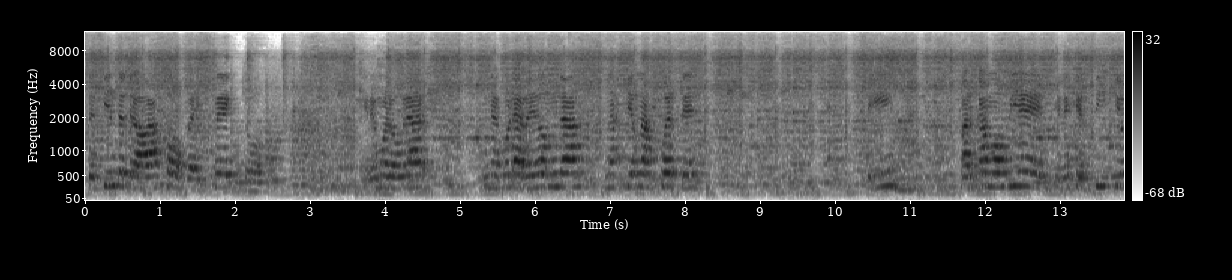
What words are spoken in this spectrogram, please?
Se siente el trabajo perfecto. Queremos lograr una cola redonda, unas piernas fuertes. ¿Sí? Marcamos bien el ejercicio.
